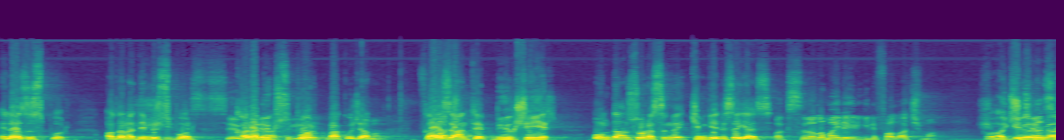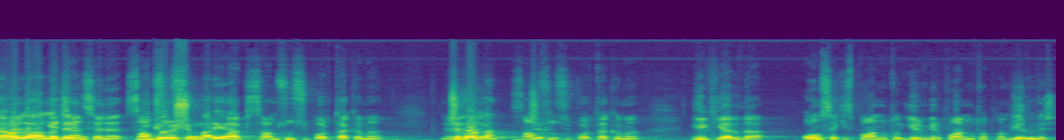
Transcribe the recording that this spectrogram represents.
Elazığspor, Adana Demirspor, Karabükspor. Bak hocam. tamam. Gaziantep, Büyükşehir. Ondan sonrasını kim gelirse gelsin. Bak sıralama ile ilgili fal açma. Şimdi Açıyorum geçen ya, sene, Allah Allah. geçen Benim sene bir görüşüm var ya. Bak Samsun Spor takımı Çık e, oradan, Samsun Spor takımı ilk yarıda 18 puan mı to- 21 puan mı toplamıştı? 21.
